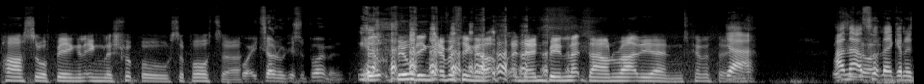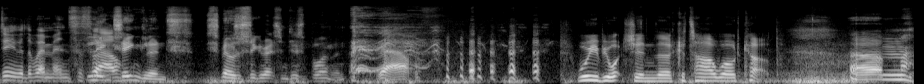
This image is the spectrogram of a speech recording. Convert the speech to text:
parcel of being an English football supporter. What, eternal disappointment? Yeah. Bu- building everything up and then being let down right at the end, kind of thing. Yeah. What's and that's like? what they're going to do with the women's as well. Links England smells of cigarettes and disappointment. Yeah. Will you be watching the Qatar World Cup? Um,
